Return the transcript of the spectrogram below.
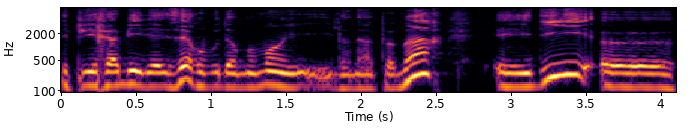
et puis Rabbi Eliezer, au bout d'un moment, il, en a un peu marre, et il dit, euh,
